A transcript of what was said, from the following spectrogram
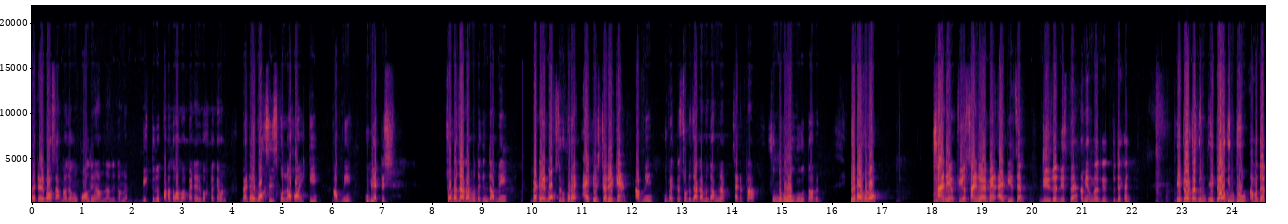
ব্যাটারি বক্স আপনারা যখন কল দেবেন, আপনাদেরকে আমরা পিক তুলে পাঠাতে পারব। ব্যাটারি বক্সটা কেমন? ব্যাটারি বক্স ইউজ করলে হয় কি, আপনি খুবই একটা ছোট জায়গার মধ্যে কিন্তু আপনি ব্যাটারি বক্সের উপরে আইপিএসটা রেখে আপনি খুব একটা ছোট জায়গার মধ্যে আপনার সেট আপটা সুন্দরভাবে উপভোগ করতে পারবেন। এবার হলো সাইন ফিও সাইন অ্যাপের আইপিএস এর ডিজিটাল ডিসপ্লে আমি আপনাকে একটু দেখাই। এটাও এটাও কিন্তু আমাদের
